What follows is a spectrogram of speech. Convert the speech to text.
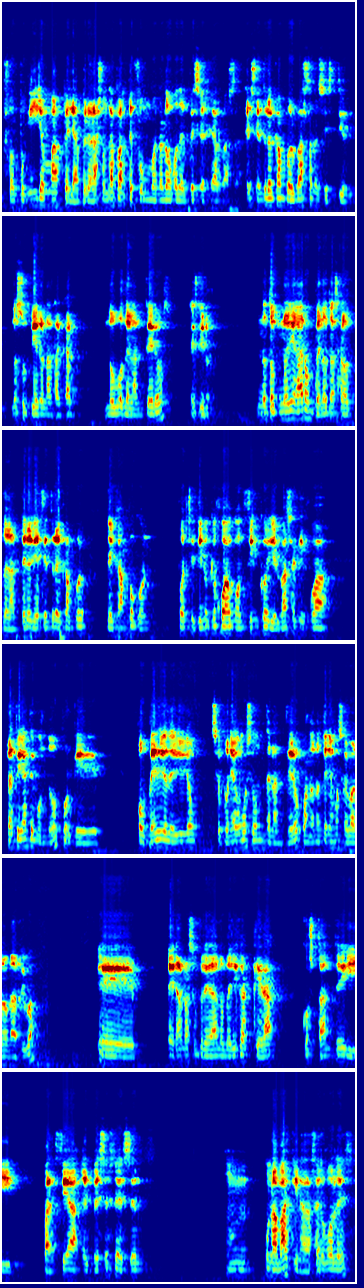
fue un poquillo más pelea, pero la segunda parte fue un monólogo del PSG al Barça. El centro del campo del Barça no existió. No supieron atacar. No hubo delanteros. Es decir, no, no llegaron pelotas a los delanteros y el centro del campo, del campo con Pochettino que jugaba con 5 y el Barça que jugaba prácticamente con 2 porque o de Jong se ponía como segundo delantero cuando no teníamos el balón arriba. Eh, era una superioridad numérica que era constante y parecía el PSG ser un- una máquina de hacer goles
